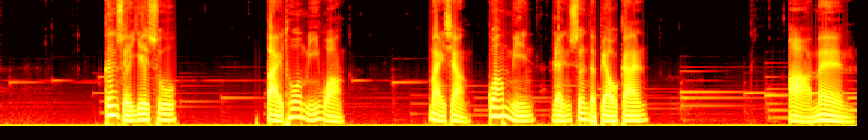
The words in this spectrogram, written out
跟随耶稣，摆脱迷惘，迈向光明人生的标杆。阿门。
